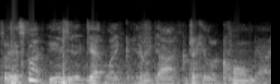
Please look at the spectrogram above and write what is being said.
So it's not easy to get like any guy, particular Chrome guy.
